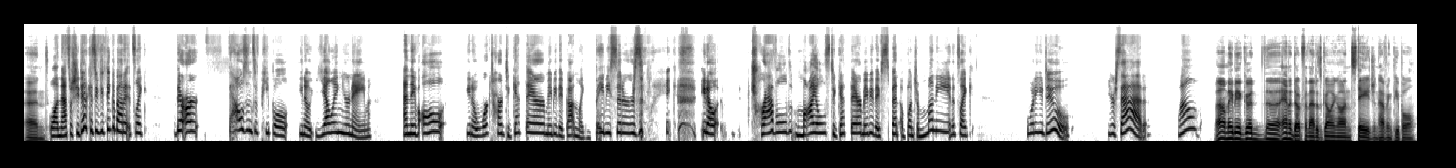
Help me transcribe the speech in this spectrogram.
and Well, and that's what she did. Because if you think about it, it's like there are thousands of people you know, yelling your name and they've all, you know, worked hard to get there. Maybe they've gotten like babysitters, like, you know, traveled miles to get there. Maybe they've spent a bunch of money and it's like, what do you do? You're sad. Well, Well, maybe a good uh, antidote for that is going on stage and having people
